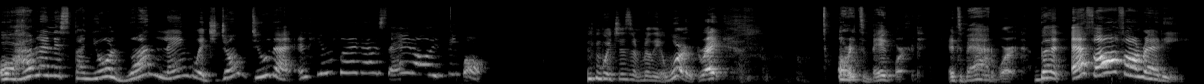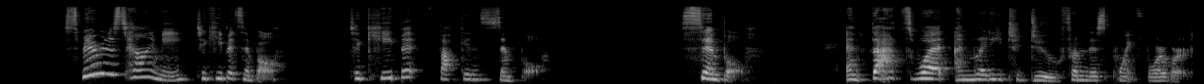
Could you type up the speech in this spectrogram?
o habla en español. One language. Don't do that. And here's what I gotta say to all these people, which isn't really a word, right? Or it's a big word. It's a bad word. But F off already. Spirit is telling me to keep it simple. To keep it fucking simple simple. And that's what I'm ready to do from this point forward.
